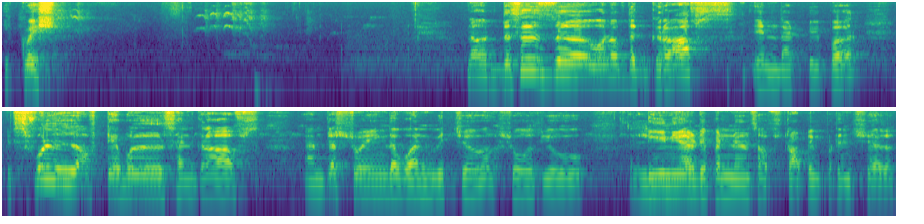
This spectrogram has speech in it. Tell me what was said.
equation. Now this is uh, one of the graphs in that paper. It's full of tables and graphs. I'm just showing the one which uh, shows you linear dependence of stopping potential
